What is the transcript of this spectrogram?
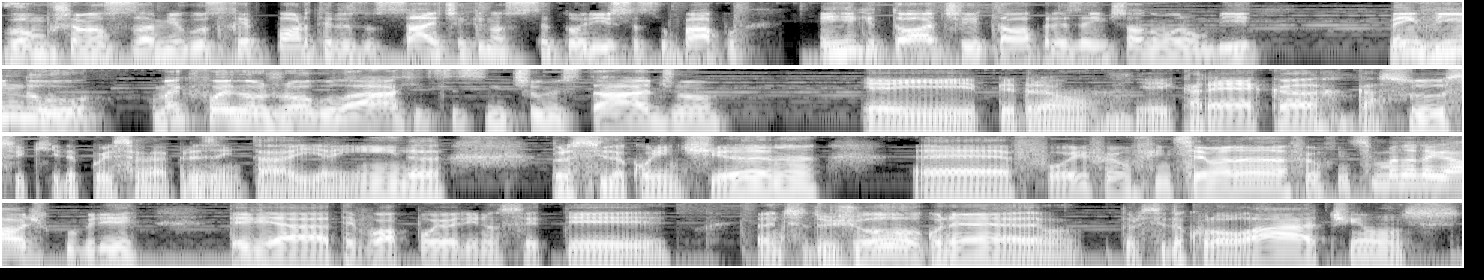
vamos chamar nossos amigos repórteres do site, aqui nossos setoristas do papo. Henrique Totti estava presente lá no Morumbi. Bem-vindo! Como é que foi o jogo lá? O que, você sentiu no estádio? E aí, Pedrão? E aí, Careca, Cassucci, que depois você vai apresentar aí ainda, torcida corintiana. É, foi, foi um fim de semana, foi um fim de semana legal de cobrir. Teve, a, teve o apoio ali no CT antes do jogo, né? Torcida colou lá, tinha uns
